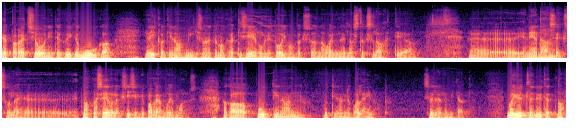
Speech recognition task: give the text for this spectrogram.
reparatsioonide kõige muuga ja ikkagi noh, mingisugune demokratiseerumine toimub, eks ole, Navalnõi lastakse lahti ja ja nii edasi, eks ole. et noh, ka see oleks isegi parem võimalus, aga Putin on, Putin on juba läinud seal ei ole midagi. ma ei ütle nüüd, et noh,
